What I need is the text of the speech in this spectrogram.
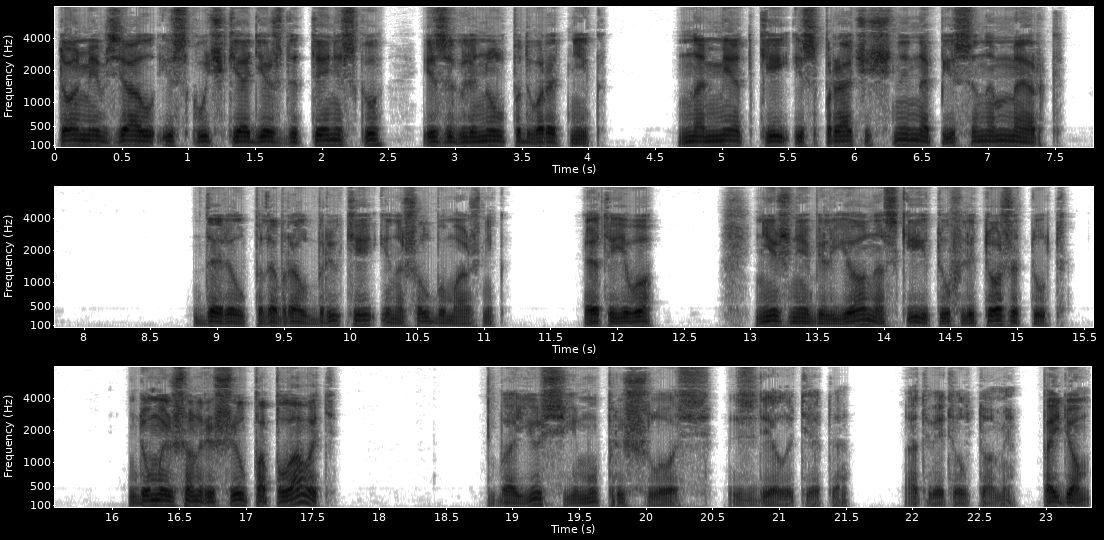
Томми взял из кучки одежды тенниску и заглянул под воротник. На метке из прачечной написано «Мерк». Дэрил подобрал брюки и нашел бумажник. Это его. Нижнее белье, носки и туфли тоже тут. Думаешь, он решил поплавать? Боюсь, ему пришлось сделать это, — ответил Томми. Пойдем.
